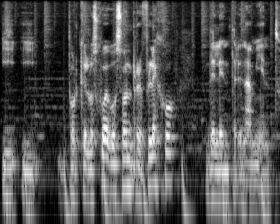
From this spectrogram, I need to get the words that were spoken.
y, porque los juegos son reflejo del entrenamiento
